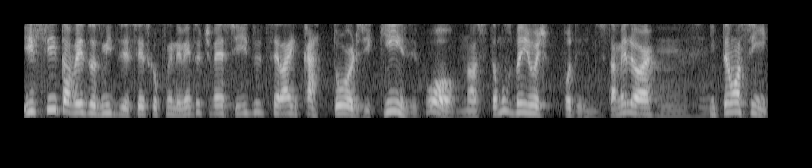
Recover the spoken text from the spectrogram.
E se talvez 2016 que eu fui no evento eu tivesse ido, sei lá, em 14, 15, pô, nós estamos bem hoje, poderíamos estar melhor. Uhum. Então, assim,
